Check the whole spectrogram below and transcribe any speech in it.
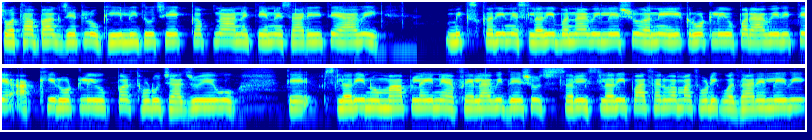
ચોથા ભાગ જેટલું ઘી લીધું છે એક કપના અને તેને સારી રીતે આવી મિક્સ કરીને સ્લરી બનાવી લેશું અને એક રોટલી ઉપર આવી રીતે આખી રોટલી ઉપર થોડું જાજુ એવું તે સ્લરીનું માપ લઈને ફેલાવી દઈશું સ્લરી પાથરવામાં થોડીક વધારે લેવી.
